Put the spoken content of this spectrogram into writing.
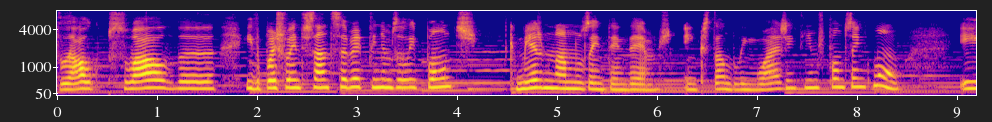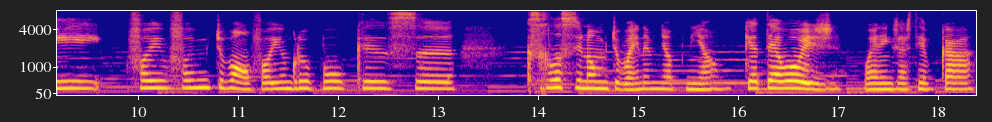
de algo pessoal de, e depois foi interessante saber que tínhamos ali pontos que mesmo não nos entendemos em questão de linguagem, tínhamos pontos em comum. E foi, foi muito bom, foi um grupo que se, que se relacionou muito bem, na minha opinião, que até hoje o Henning já esteve cá,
